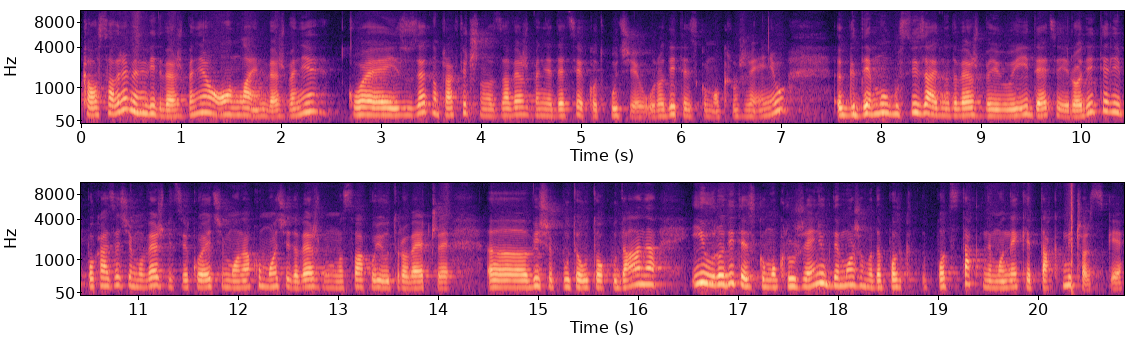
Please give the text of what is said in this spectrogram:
Kao savremeni vid vežbanja, online vežbanje, koje je izuzetno praktično za vežbanje dece kod kuće u roditeljskom okruženju, gde mogu svi zajedno da vežbaju i dece i roditelji. Pokazat ćemo vežbice koje ćemo onako moći da vežbamo svako jutro veče, e, više puta u toku dana i u roditeljskom okruženju gde možemo da podstaknemo neke takmičarske e,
